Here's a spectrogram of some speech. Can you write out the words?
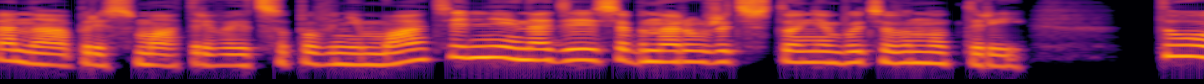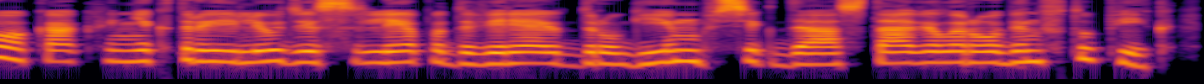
Она присматривается повнимательнее, надеясь обнаружить что-нибудь внутри. То, как некоторые люди слепо доверяют другим, всегда ставило Робин в тупик —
